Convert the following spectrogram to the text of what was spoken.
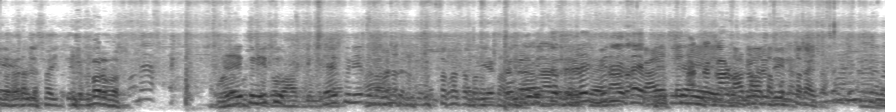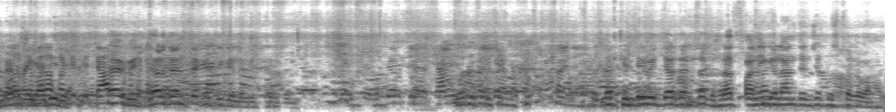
घरातलं साहित्य बरोबर. विद्यार्थ्यांचं किती गेलं विद्यार्थ्यांचं? किती विद्यार्थ्यांचं घरात पाणी गेलं आणि त्यांचे पुस्तकं वाहत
